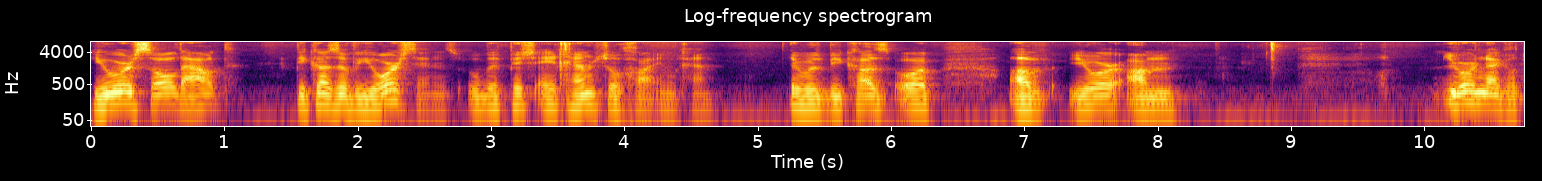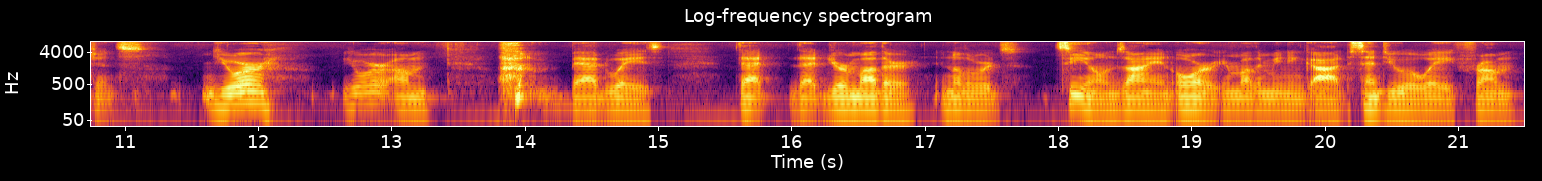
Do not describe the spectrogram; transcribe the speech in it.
You were sold out because of your sins. It was because of, of your um your negligence, your your um bad ways that that your mother, in other words, Zion, Zion, or your mother meaning God, sent you away from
